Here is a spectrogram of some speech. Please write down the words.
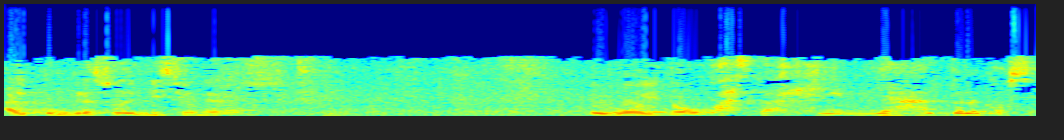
al Congreso de Misioneros. Y voy, no, va a estar genial toda la cosa.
